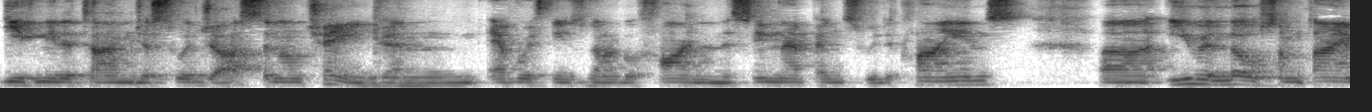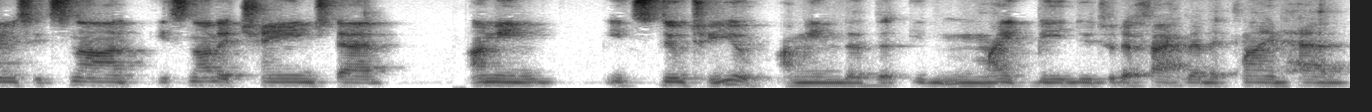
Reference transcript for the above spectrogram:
Give me the time just to adjust, and I'll change, and everything's going to go fine. And the same happens with the clients. Uh, even though sometimes it's not, it's not a change that, I mean, it's due to you. I mean, the, it might be due to the fact that the client had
